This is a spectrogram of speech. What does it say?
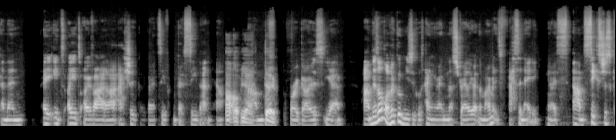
and then it's it's over. And I actually go and see if I can go see that now Oh yeah, Um, do. before it goes. Yeah. Um, there's a lot of good musicals hanging around in Australia at the moment. It's fascinating. You know, um, Six just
